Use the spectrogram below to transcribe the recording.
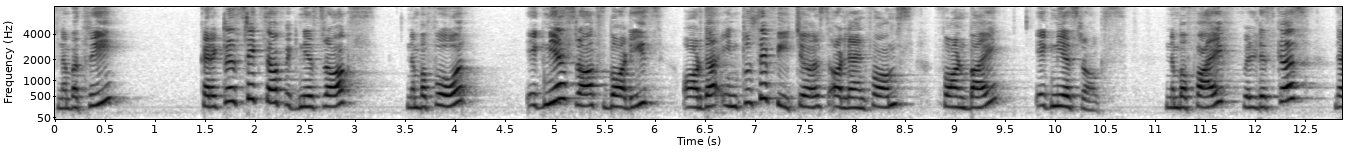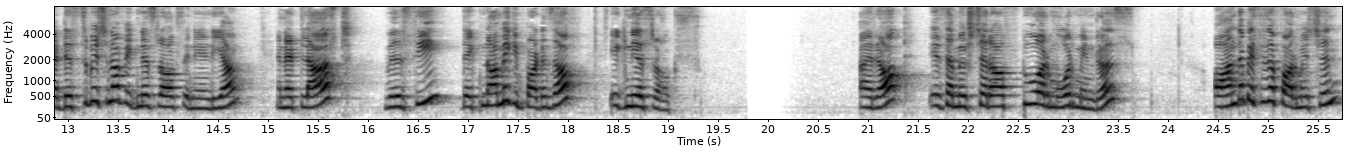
Number 3. Characteristics of igneous rocks. Number 4. Igneous rocks bodies or the intrusive features or landforms formed by igneous rocks. Number 5. We'll discuss the distribution of igneous rocks in India. And at last, we'll see the economic importance of igneous rocks. A rock is a mixture of two or more minerals. On the basis of formation,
